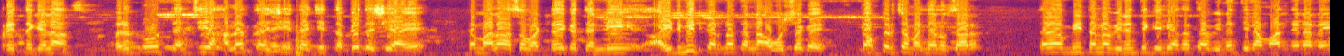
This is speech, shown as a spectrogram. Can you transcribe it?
प्रयत्न केला परंतु त्यांची हालत अशी त्यांची तब्येत अशी आहे तर मला असं वाटतंय की त्यांनी ऍडमिट करणं त्यांना आवश्यक आहे. डॉक्टरच्या म्हणण्यानुसार तर मी त्यांना विनंती केली आता त्या विनंतीला मान देणार नाही.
